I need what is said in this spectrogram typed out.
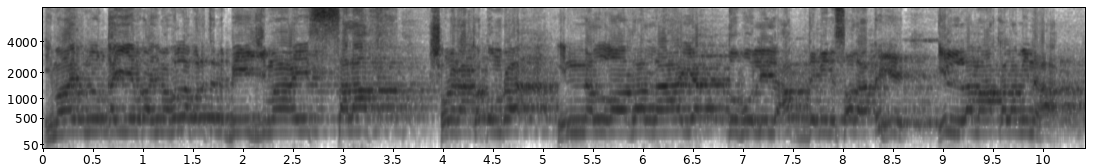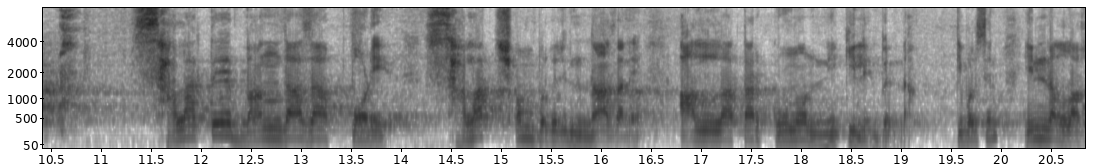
ইমামুল কাইয়্যিম রাহিমাহুল্লাহ বলেছেন, বিজমাই সালাফ শুনে রাখো তোমরা, ইন্নাল্লাহা লা ইয়াকতুবু লিল ইল্লা সালাতে বান্দা যা পড়ে, সালাত সম্পর্কে যদি না জানে, আল্লাহ তার কোনো নেকি লিখবেন না। কি বলছেন? ইন্নাল্লাহ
